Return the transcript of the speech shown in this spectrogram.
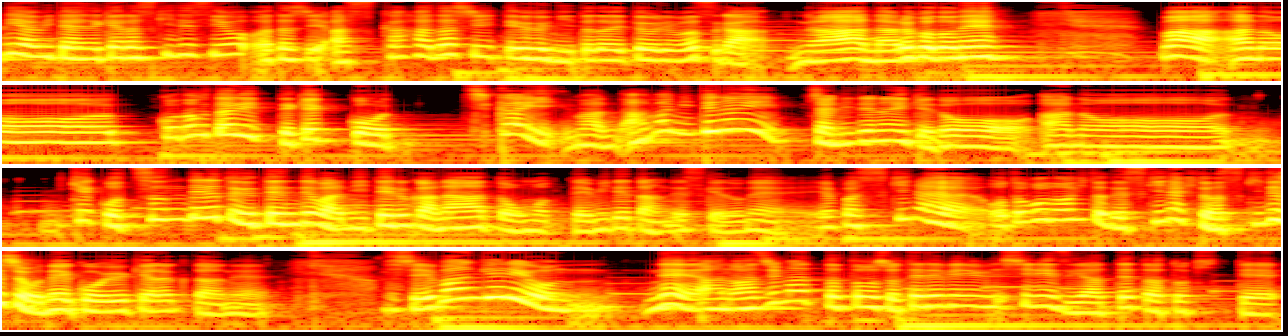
ディアみたいなキャラ好きですよ。私、アスカ派だしっていうふうにいただいておりますが。ああ、なるほどね。まあ、あのー、この二人って結構近い、まあ、あんま似てないっちゃ似てないけど、あのー結構積んでるという点では似てるかなと思って見てたんですけどね。やっぱ好きな男の人で好きな人は好きでしょうねこういうキャラクターね。私エヴァンゲリオンねあの始まった当初テレビシリーズやってた時って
